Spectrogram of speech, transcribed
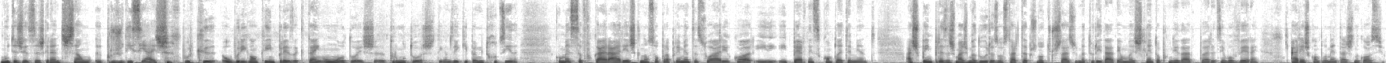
muitas vezes as grandes são uh, prejudiciais, porque obrigam que a empresa que tem um ou dois uh, promotores, digamos, a equipa é muito reduzida, comece a focar áreas que não são propriamente a sua área core e, e perdem-se completamente. Acho que para empresas mais maduras ou startups noutros estágios de maturidade é uma excelente oportunidade para desenvolverem áreas complementares de negócio.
